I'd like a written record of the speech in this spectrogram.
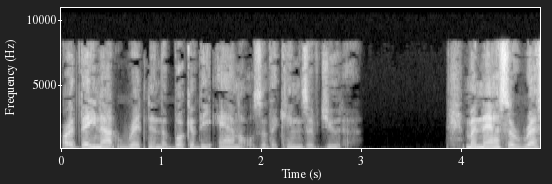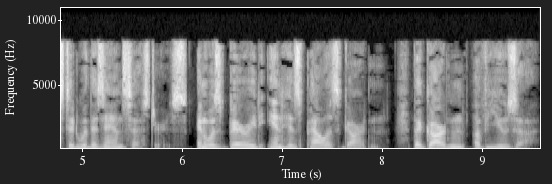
are they not written in the book of the annals of the kings of judah? Manasseh rested with his ancestors and was buried in his palace garden the garden of uzza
